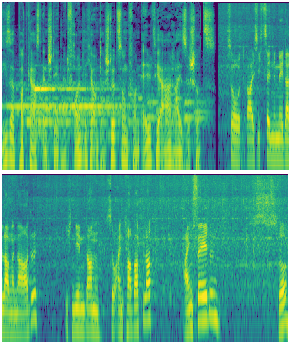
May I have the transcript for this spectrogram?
Dieser Podcast entsteht mit freundlicher Unterstützung von LTA Reiseschutz. So 30 cm lange Nadel. Ich nehme dann so ein Tabakblatt, einfädeln. So.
